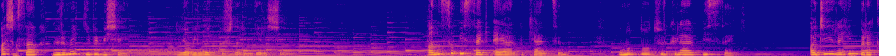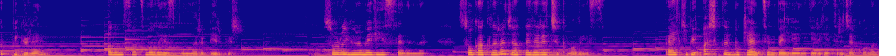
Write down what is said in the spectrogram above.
Aşksa yürümek gibi bir şey, duyabilmek kuşların gelişini. Anısı bizsek eğer bu kentin, unuttuğu türküler bizsek, acıyı rehin bırakıp bir güle, anımsatmalıyız bunları bir bir. Sonra yürümeliyiz seninle, sokaklara, caddelere çıkmalıyız. Belki bir aşktır bu kentin belleğini geri getirecek olan.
